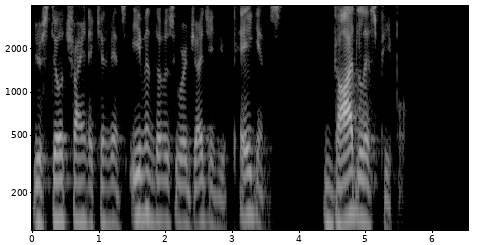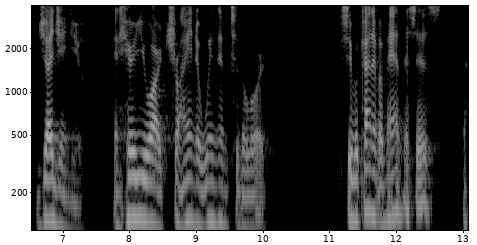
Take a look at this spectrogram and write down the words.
You're still trying to convince even those who are judging you, pagans, godless people, judging you. And here you are trying to win them to the Lord. See what kind of a man this is?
